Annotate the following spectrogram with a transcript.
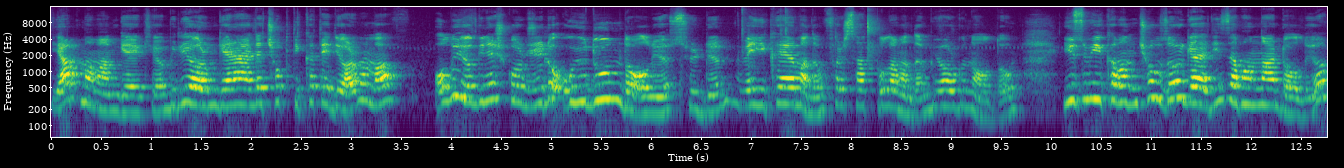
Yapmamam gerekiyor. Biliyorum genelde çok dikkat ediyorum ama oluyor. Güneş koruyucuyla uyuduğum da oluyor sürdüm ve yıkayamadım. Fırsat bulamadım. Yorgun olduğum. Yüzümü yıkamamın çok zor geldiği zamanlar da oluyor.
